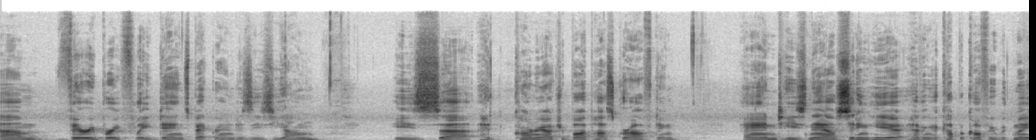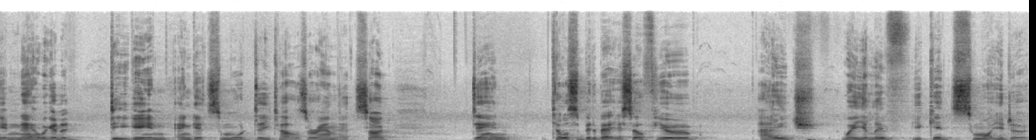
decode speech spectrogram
Um, very briefly, Dan's background is he's young. He's uh, had coronary artery bypass grafting, and he's now sitting here having a cup of coffee with me. And now we're going to dig in and get some more details around that. So, Dan, tell us a bit about yourself, your age, where you live, your kids, and what you do.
